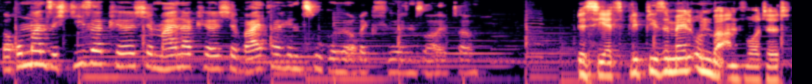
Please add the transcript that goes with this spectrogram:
warum man sich dieser Kirche, meiner Kirche, weiterhin zugehörig fühlen sollte. Bis jetzt blieb diese Mail unbeantwortet.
